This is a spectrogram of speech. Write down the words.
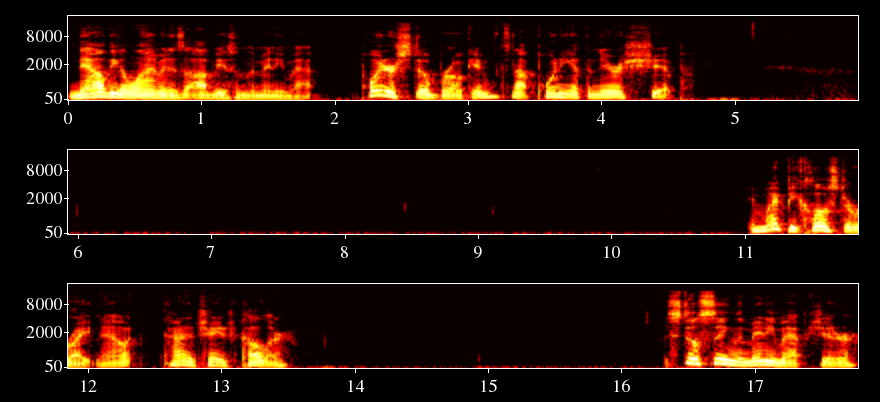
Now the alignment is obvious on the minimap. Pointer's still broken. It's not pointing at the nearest ship. It might be close to right now. It kind of changed color. Still seeing the minimap jitter.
